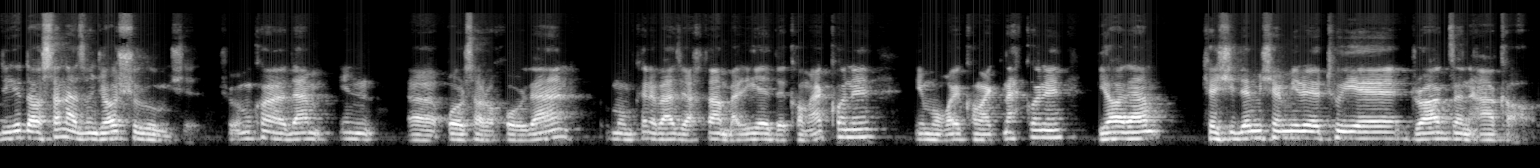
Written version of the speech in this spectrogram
دیگه داستان از اونجا شروع میشه. شروع می‌کنه آدم این قرص ها رو خوردن ممکنه بعضی وقتا هم برای یه کمک کنه این موقع کمک نکنه. یا آدم کشیده میشه میره توی drugs and alcohol.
